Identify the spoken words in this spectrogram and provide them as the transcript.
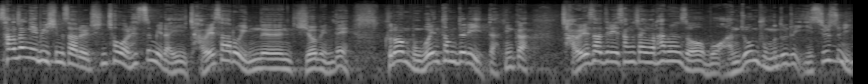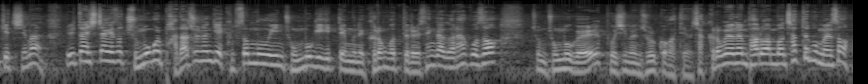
상장 예비 심사를 신청을 했습니다. 이 자회사로 있는 기업인데 그런 모멘텀들이 있다. 그러니까 자회사들이 상장을 하면서 뭐 안 좋은 부분들도 있을 수는 있겠지만 일단 시장에서 주목을 받아주는 게 급선무인 종목이기 때문에 그런 것들을 생각을 하고서 좀 종목을 보시면 좋을 것 같아요. 자 그러면은 바로 한번 차트 보면서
